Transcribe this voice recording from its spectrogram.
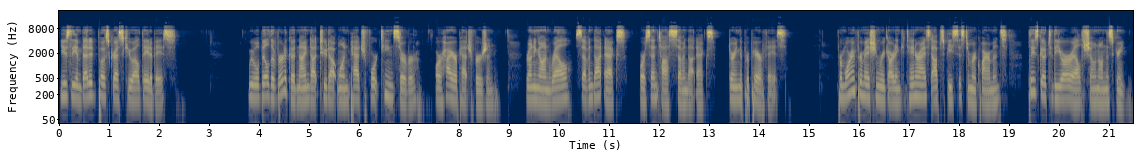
Use the embedded PostgreSQL database. We will build a Vertica 9.2.1 patch 14 server or higher patch version running on RHEL 7.x or CentOS 7.x during the prepare phase. For more information regarding containerized OPSB system requirements, please go to the URL shown on the screen.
